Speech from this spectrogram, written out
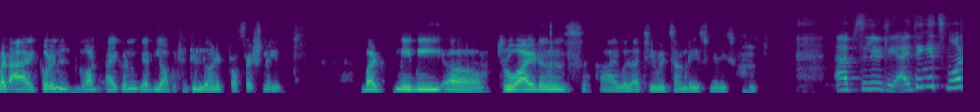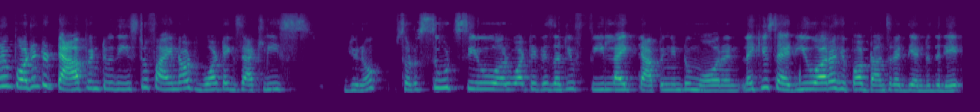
but I couldn't got I couldn't get the opportunity to learn it professionally. But maybe uh, through IDALS, I will achieve it someday very soon. Absolutely, I think it's more important to tap into these to find out what exactly you know sort of suits you or what it is that you feel like tapping into more. And like you said, you are a hip hop dancer at the end of the day,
